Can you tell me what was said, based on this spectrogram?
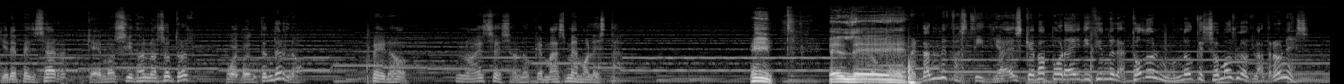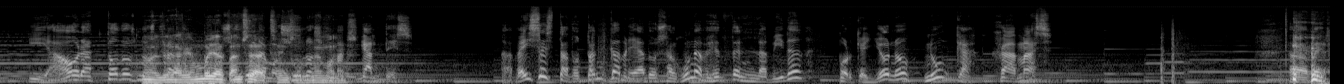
quiere pensar que hemos sido nosotros, puedo entenderlo. Pero no es eso lo que más me molesta. Y el Lo que de de... verdad me fastidia es que va por ahí diciéndole a todo el mundo que somos los ladrones. Y ahora todos nos No, el de la Game Boy Advance unos mangantes. ¿Habéis estado tan cabreados alguna vez en la vida? Porque yo no, nunca, jamás. A ver.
